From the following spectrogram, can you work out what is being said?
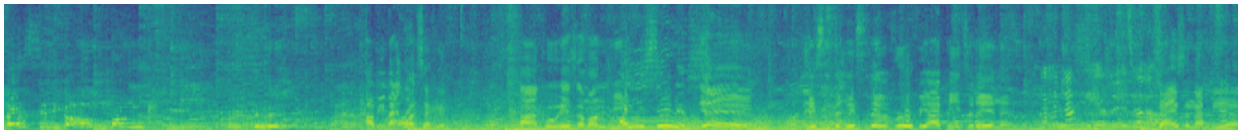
Let's say got a monkey. I'll be back one second. Alright, cool. Here's a monkey. Are you serious? Yeah, yeah, yeah. This is the, this is the real VIP today, isn't it? got a nappy on it as well. That is a nappy, yeah.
